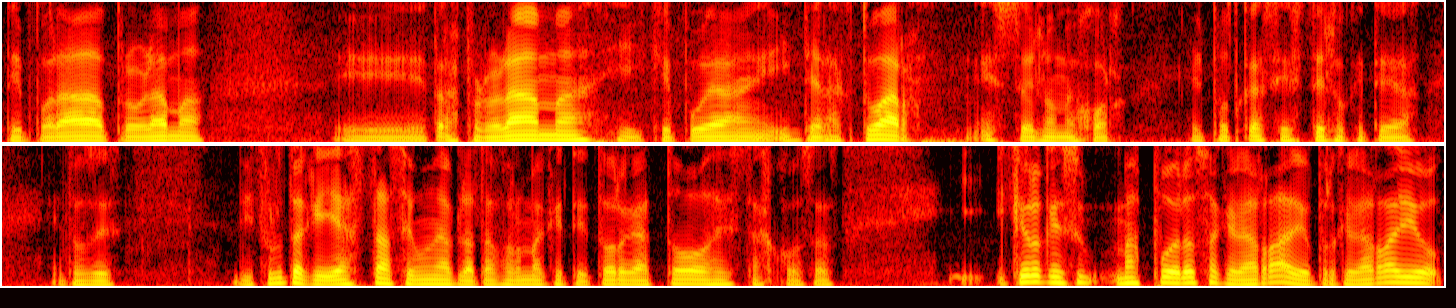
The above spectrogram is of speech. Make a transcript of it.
temporada, programa eh, tras programa y que puedan interactuar. Esto es lo mejor el podcast este es lo que te da. Entonces, disfruta que ya estás en una plataforma que te otorga todas estas cosas. Y, creo que es más poderosa que la radio, porque la radio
